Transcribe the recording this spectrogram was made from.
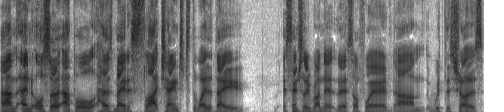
Um, and also, Apple has made a slight change to the way that they essentially run their, their software um, with the shows.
